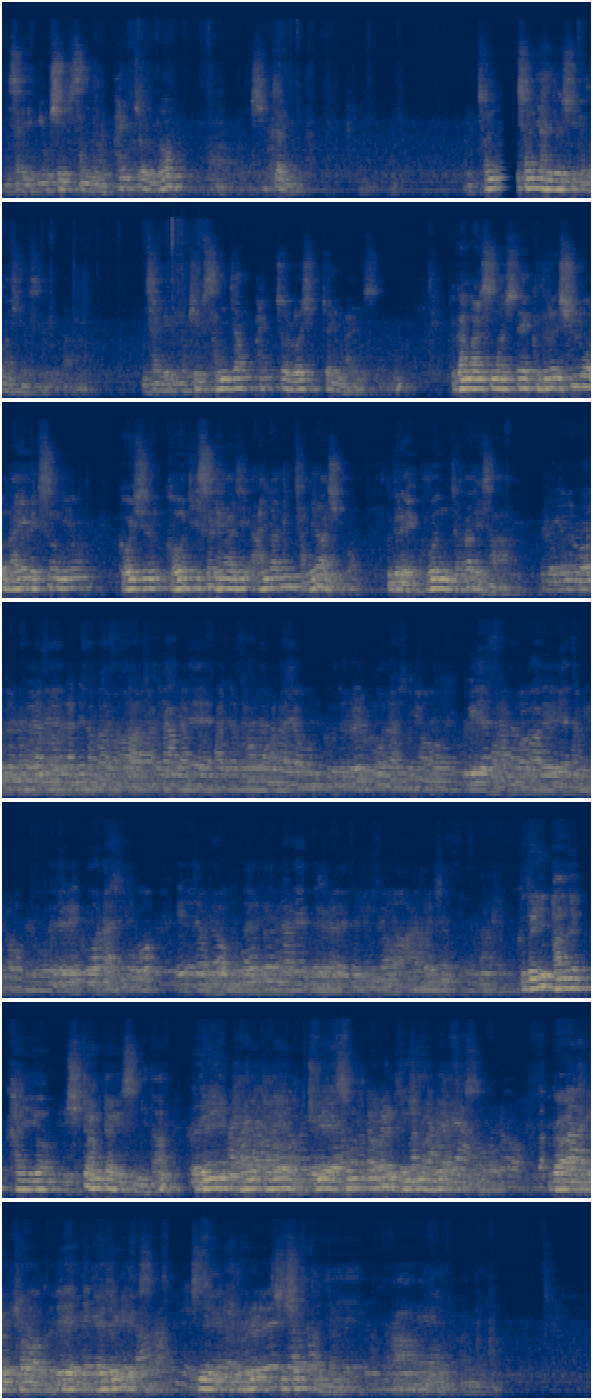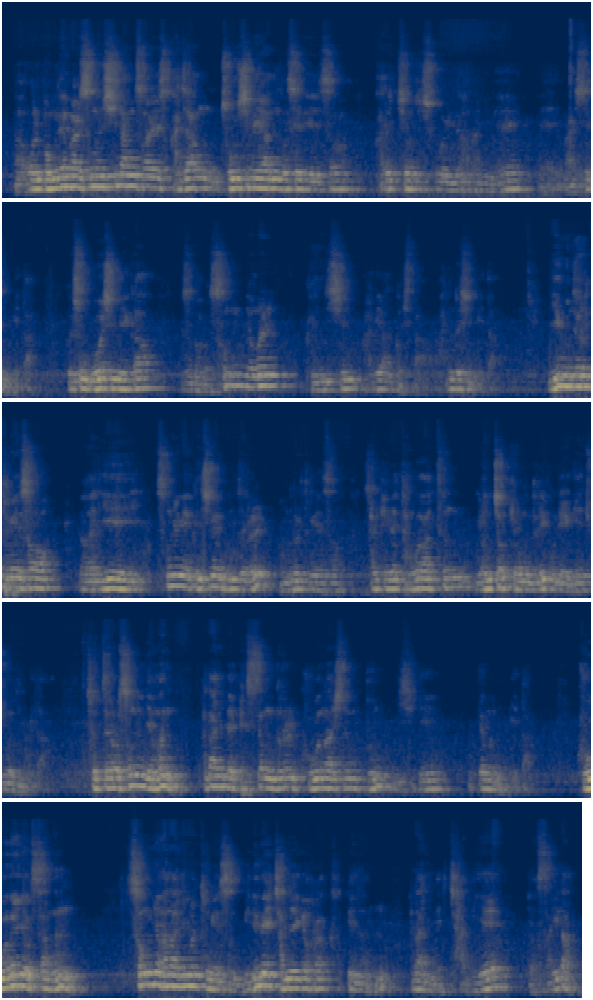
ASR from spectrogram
이사야 63장 8절로 10절입니다. 천천히 한 절씩 교독하시겠습니다. 이사야 63장 8절로 10절의 말씀. 그가 말씀하시되 그들은 실로 나의 백성이요 거짓을, 거짓을 행하지 아니하는 자니라 하시고 그들의 구원자가 되사 모든 그들을 구원하시며 그의 사랑과 그의 자비로 그들을 구원하시고 일정 모든 날에 그들을 드리며 아뢰셨습니다. 그들이 반역하여 10절 함께 하겠습니다. 그들이 반역하여 주의 성령을 근심하게 하셨으므로 그가 그를 켜 그들의 대적이 되사 친히 그들을 치셨다니 아멘. 아, 오늘 본문의 말씀은 신앙생활에서 가장 조심해야 하는 것에 대해서 가르쳐 주시고 있는 하나님의 예, 말씀입니다. 그것은 무엇입니까? 그것은 바로 성령을 근심하게 한 것이다. 한 것입니다. 이 문제를 통해서 어, 이 성령의 근심의 문제를 본문을 통해서 살피면 다음과 같은 영적 교훈들이 우리에게 주어집니다. 첫째로 성령은 하나님의 백성들을 구원하시는 분이시기 때문입니다. 구원의 역사는 성령 하나님을 통해서 믿음의 자녀에게 허락되는 하나님의 자비의 역사이다.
